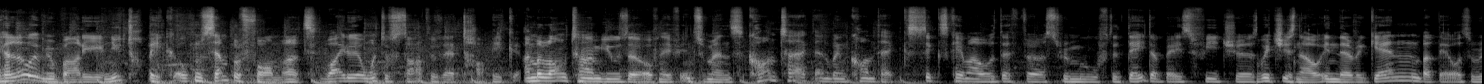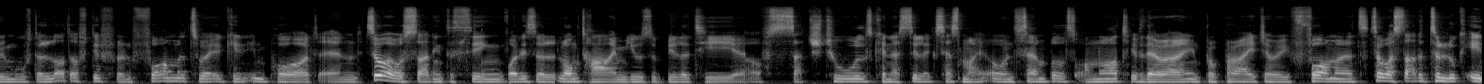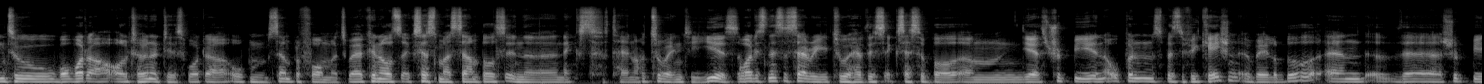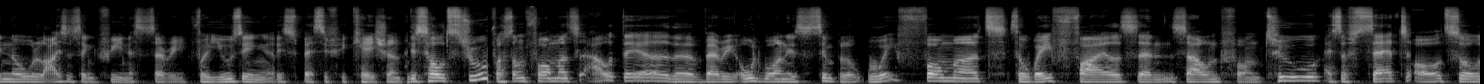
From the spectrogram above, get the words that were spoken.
hello everybody. New topic, open sample format. Why do I want to start with that topic? I'm a long time user of Native Instruments Kontakt and when Kontakt 6 came out they first removed the database features which is now in there again but they also removed a lot of different formats where you can import and so I was starting to think what is a long time usability of such tools? Can I still access my own samples or not if they are in proprietary formats? So I started to look into what, what are alternatives, what are open sample formats, where I can also access my samples in the next 10 or 20 years. What is necessary to have this accessible? Um, yeah, should be an open specification available and there should be no licensing fee necessary for using this specification. This holds true for some formats out there. The very old one is simple WAV formats, so WAV files and sound font 2. As I've said, also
